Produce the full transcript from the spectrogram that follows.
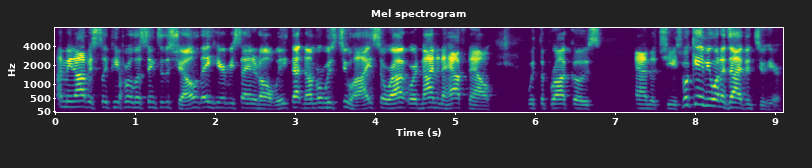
I mean, obviously, people are listening to the show. They hear me saying it all week. That number was too high. So we're out. We're at nine and a half now with the Broncos and the Chiefs. What game you want to dive into here?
